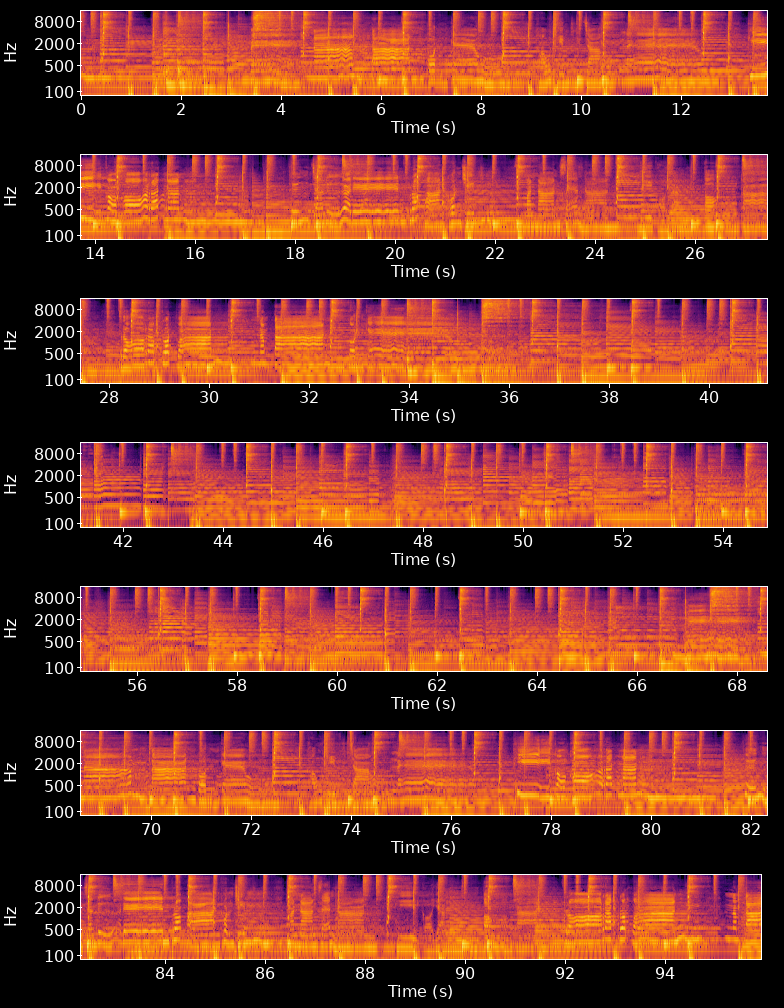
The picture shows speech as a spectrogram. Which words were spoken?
นั้น ถึงจะเหลือเดน เพราะผ่านคนชิมมานานแสนนาน พี่ก็ยังต้องการ รอรับรสหวาน ก็ขอรักมัน ถึงจะเหลือเดน เพราะผ่านคนชิม มานานแสนนาน พี่ก็ยังต้องการ รอรับรสหวาน น้ำตา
